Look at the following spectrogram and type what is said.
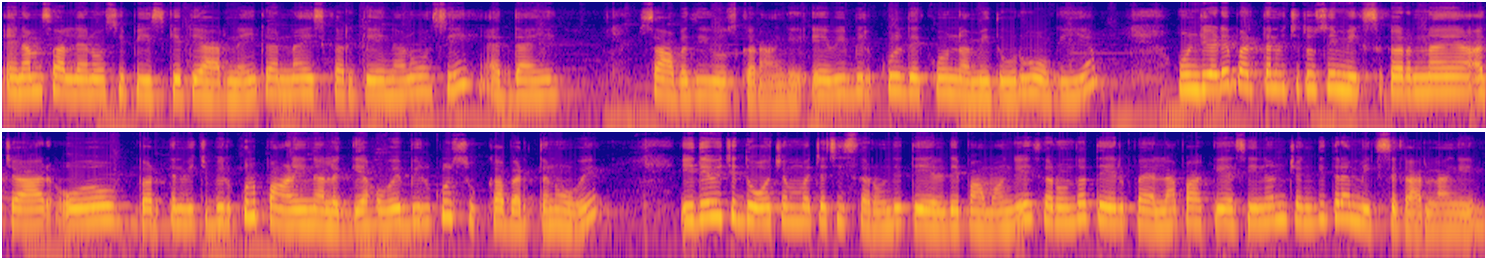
ਇਹਨਾਂ ਮਸਾਲਿਆਂ ਨੂੰ ਅਸੀਂ ਪੀਸ ਕੇ ਤਿਆਰ ਨਹੀਂ ਕਰਨਾ। ਇਸ ਕਰਕੇ ਇਹਨਾਂ ਨੂੰ ਅਸੀਂ ਐਦਾਂ ਹੀ ਸਾਬਤ ਯੂਜ਼ ਕਰਾਂਗੇ। ਇਹ ਵੀ ਬਿਲਕੁਲ ਦੇਖੋ ਨਮੀ ਦੂਰ ਹੋ ਗਈ ਆ। ਹੁਣ ਜਿਹੜੇ ਬਰਤਨ ਵਿੱਚ ਤੁਸੀਂ ਮਿਕਸ ਕਰਨਾ ਹੈ ਅਚਾਰ, ਉਹ ਬਰਤਨ ਵਿੱਚ ਬਿਲਕੁਲ ਪਾਣੀ ਨਾ ਲੱਗਿਆ ਹੋਵੇ, ਬਿਲਕੁਲ ਸੁੱਕਾ ਬਰਤਨ ਹੋਵੇ ਇਹਦੇ ਵਿੱਚ 2 ਚਮਚ ਅਸੀਂ ਸਰੋਂ ਦੇ ਤੇਲ ਦੇ ਪਾਵਾਂਗੇ। ਸਰੋਂ ਦਾ ਤੇਲ ਪਹਿਲਾਂ ਪਾ ਕੇ ਅਸੀਂ ਇਹਨਾਂ ਨੂੰ ਚੰਗੀ ਤਰ੍ਹਾਂ ਮਿਕਸ ਕਰ ਲਾਂਗੇ।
